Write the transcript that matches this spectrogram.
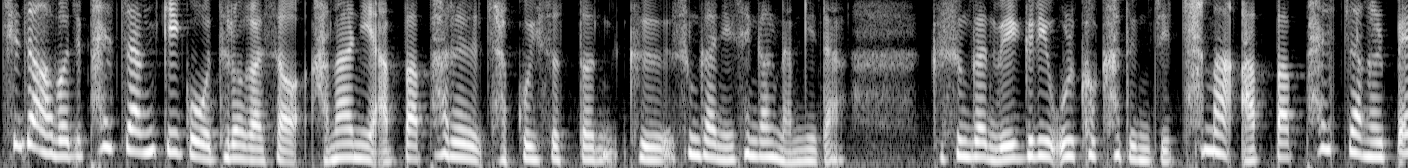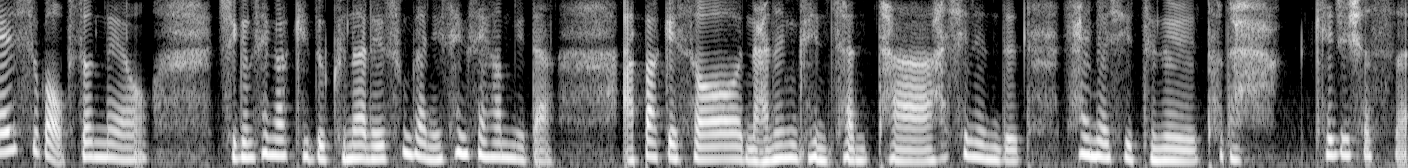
친정아버지 팔짱 끼고 들어가서 가만히 아빠 팔을 잡고 있었던 그 순간이 생각납니다. 그 순간 왜 그리 울컥하든지 차마 아빠 팔짱을 뺄 수가 없었네요. 지금 생각해도 그날의 순간이 생생합니다. 아빠께서 나는 괜찮다 하시는 듯 살며시 등을 토닥 해주셨어요.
